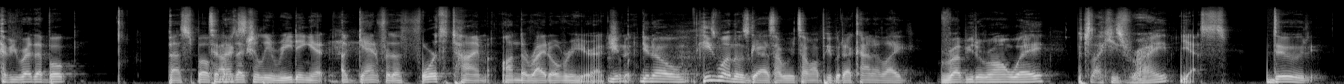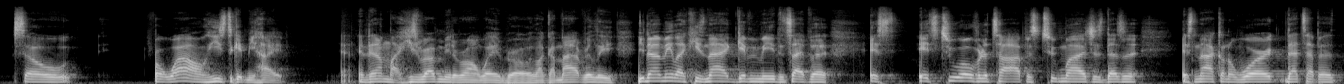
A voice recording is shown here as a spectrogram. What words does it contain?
have you read that book? Best book. I 10X. was actually reading it again for the fourth time on the ride over here. You Actually, know, you know, he's one of those guys. How we were talking about people that kind of like rub you the wrong way, but you're like he's right. yes, dude. So for a while, he used to get me hype. And then I'm like, he's rubbing me the wrong way, bro. Like I'm not really, you know what I mean? Like he's not giving me the type of it's it's too over the top, it's too much, it doesn't it's not gonna work. That type of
